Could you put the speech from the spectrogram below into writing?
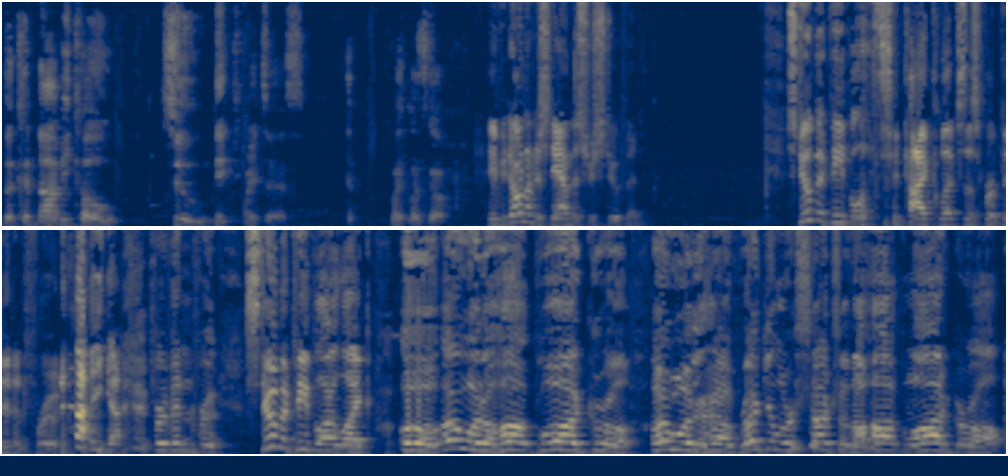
the Konami code to Nick Fuentes? But let's go. If you don't understand this, you're stupid. Stupid people, Kai Clips is forbidden fruit. yeah, forbidden fruit. Stupid people are like, oh, I want a hot blonde girl. I want to have regular sex with a hot blonde girl.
